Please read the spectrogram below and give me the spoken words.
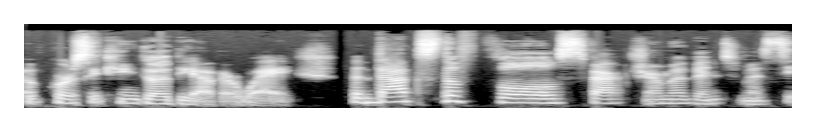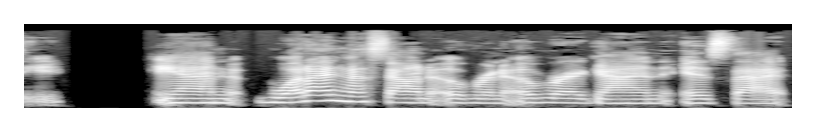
Of course, it can go the other way, but that's the full spectrum of intimacy. And what I have found over and over again is that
